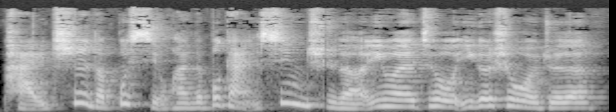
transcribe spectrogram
排斥的、不喜欢的、不感兴趣的，因为就一个是我觉得。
